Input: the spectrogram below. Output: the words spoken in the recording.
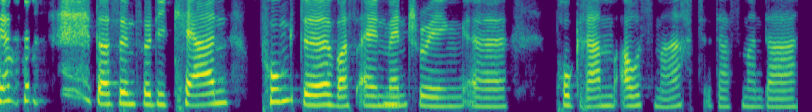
Ja. Das sind so die Kernpunkte, was ein mhm. Mentoring-Programm äh, ausmacht, dass man da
